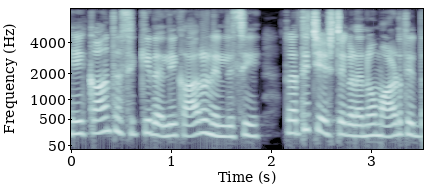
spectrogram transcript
ಏಕಾಂತ ಸಿಕ್ಕಿದಲ್ಲಿ ಕಾರು ನಿಲ್ಲಿಸಿ ರತಿಚೇಷ್ಟೆಗಳನ್ನು ಮಾಡುತ್ತಿದ್ದ.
